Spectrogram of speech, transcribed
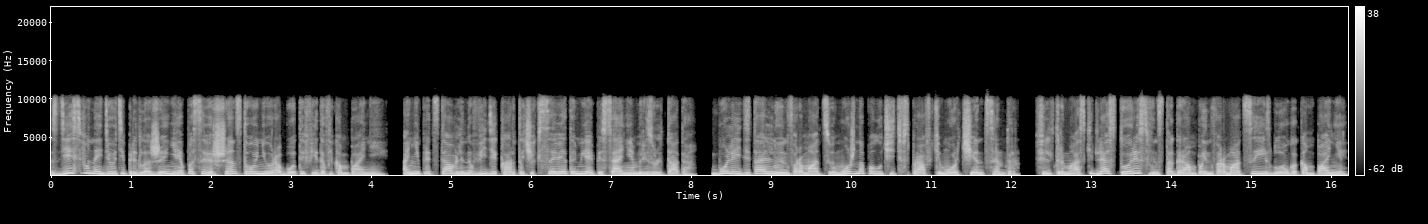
Здесь вы найдете предложения по совершенствованию работы фидов и компаний. Они представлены в виде карточек с советами и описанием результата. Более детальную информацию можно получить в справке Merchant Center. Фильтры маски для сторис в Instagram по информации из блога компании.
